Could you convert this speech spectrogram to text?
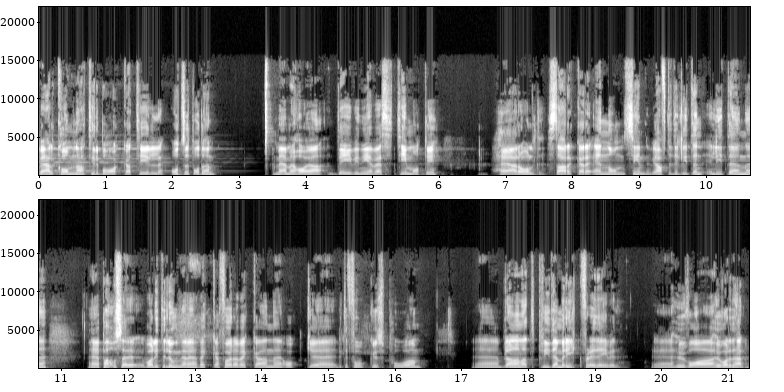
Välkomna tillbaka till Oddset-podden. Med mig har jag David Neves, Timothy, Herold, starkare än någonsin. Vi har haft en liten, en liten eh, paus här. Det var lite lugnare vecka förra veckan eh, och eh, lite fokus på eh, bland annat Prix d'Amérique för dig David. Eh, hur, var, hur var det där?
